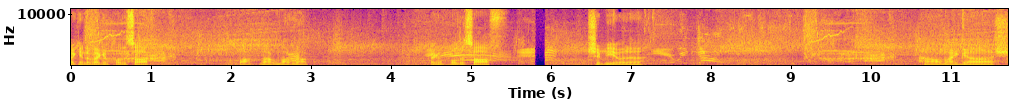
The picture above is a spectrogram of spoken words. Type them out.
I if I can if I can pull this off. Block, block, block, block. If I can pull this off, should be able to Oh my gosh.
